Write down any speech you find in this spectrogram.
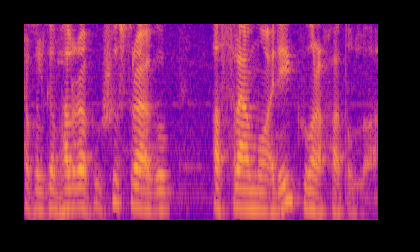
সকলকে ভালো রাখুক, সুস্থ রাখুক। আসসালামু আলাইকুম রহমতুল্লাহ।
